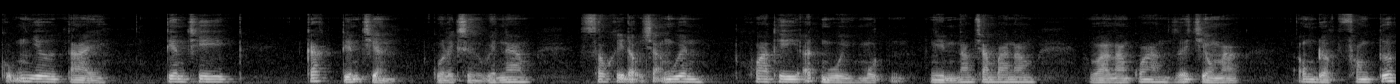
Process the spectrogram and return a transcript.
cũng như tài tiên tri các tiến triển của lịch sử Việt Nam sau khi đậu trạng nguyên khoa thi ất mùi 1503 năm và làm quan dưới triều Mạc ông được phong tước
